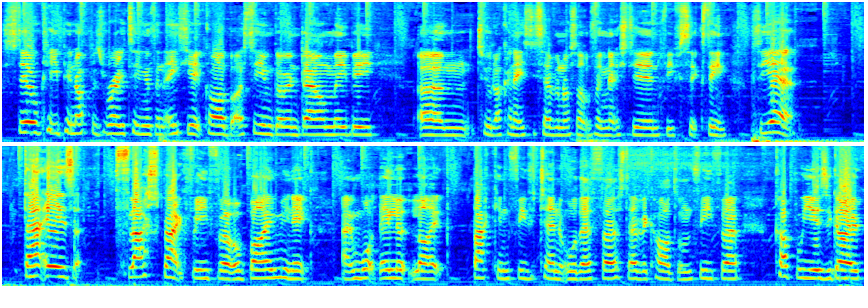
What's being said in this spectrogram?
still keeping up his rating as an 88 card, but I see him going down maybe um, to like an 87 or something next year in FIFA 16. So yeah, that is flashback FIFA of Bayern Munich and what they look like back in FIFA 10 or their first ever cards on FIFA a couple years ago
